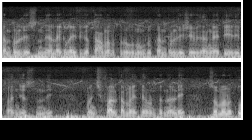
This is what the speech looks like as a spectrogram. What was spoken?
కంట్రోల్ చేస్తుంది. అలాగే లైట్గా తామర పురుగును కూడా కంట్రోల్ చేసే విధంగా అయితే ఇది పనిచేస్తుంది. మంచి ఫలితం అయితే ఉంటుందండి. సో మనకు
